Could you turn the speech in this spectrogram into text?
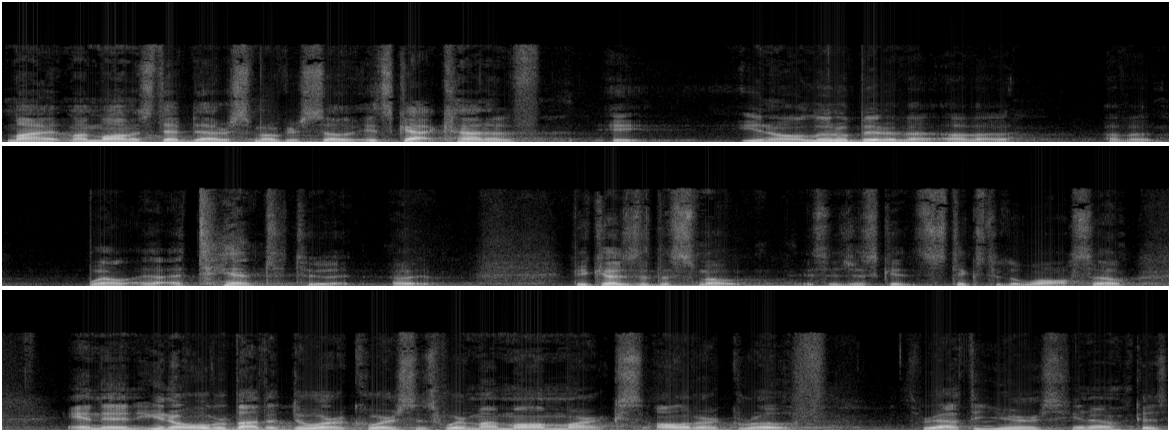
my, my mom and stepdad are smokers, so it's got kind of, it, you know, a little bit of a, of a, of a well, a tint to it uh, because of the smoke. It just gets, sticks to the wall. So, and then, you know, over by the door, of course, is where my mom marks all of our growth throughout the years, you know, because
